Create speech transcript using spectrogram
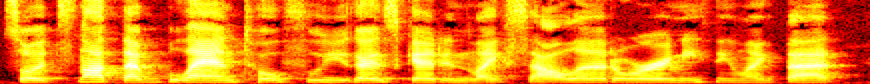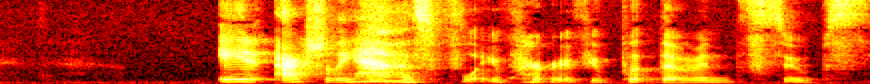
So it's not that bland tofu you guys get in like salad or anything like that. It actually has flavor if you put them in soups.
